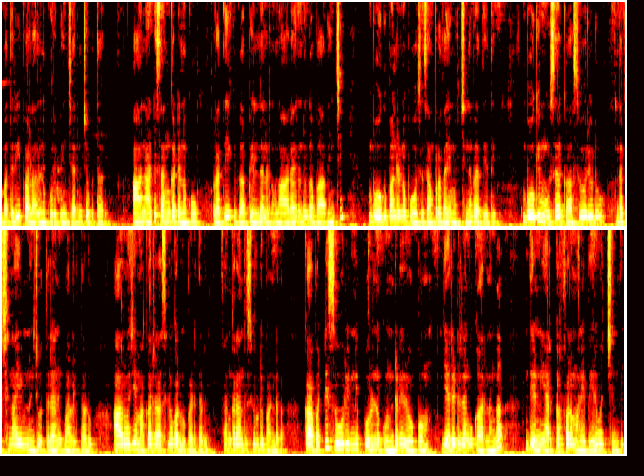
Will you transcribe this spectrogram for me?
బదరీ ఫలాలను కురిపించారని చెబుతారు. ఆనాటి సంఘటనకు ప్రత్యేకగా పిల్లలను నారాయణుడిగా భావించి భోగి పండ్లను పోసే సంప్రదాయం వచ్చింది ప్రతీతి. భోగి మూసాక సూర్యుడు దక్షిణాయం నుంచి ఉత్తరానికి మరలుతాడు. ఆ రోజే మకర రాశిలో అడుగు పెడతాడు. సంక్రాంతి సూర్యుడి పండగ. కాబట్టి సూర్యుడిని పొరిన గుండని రూపం ఎర్రటి రంగు కారణంగా దీన్ని అర్కఫలం అనే పేరు వచ్చింది.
